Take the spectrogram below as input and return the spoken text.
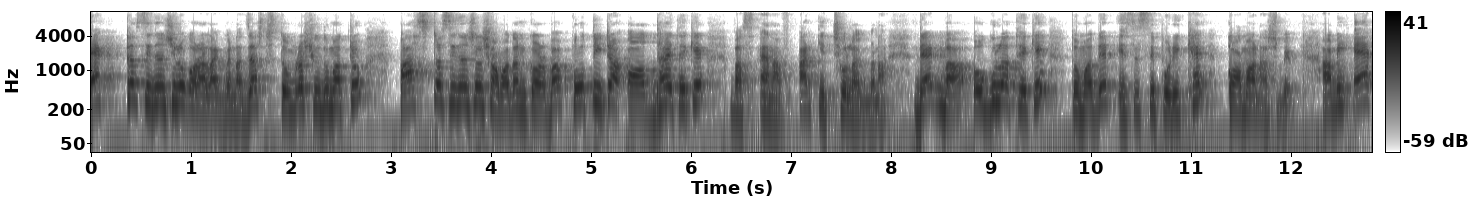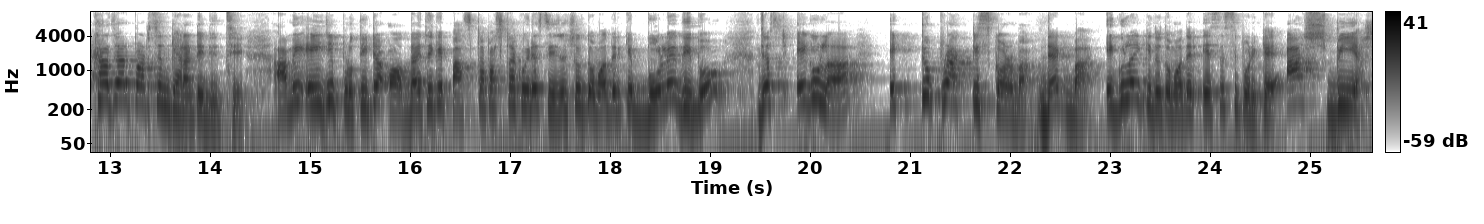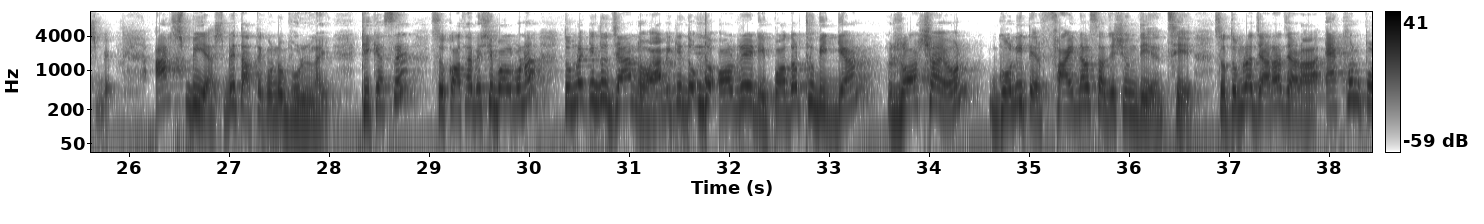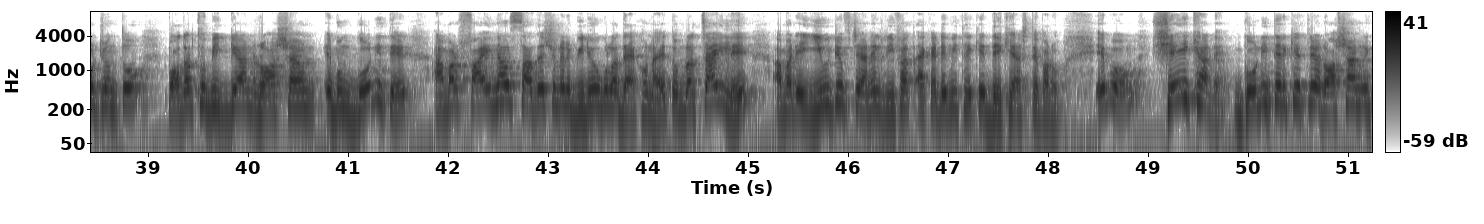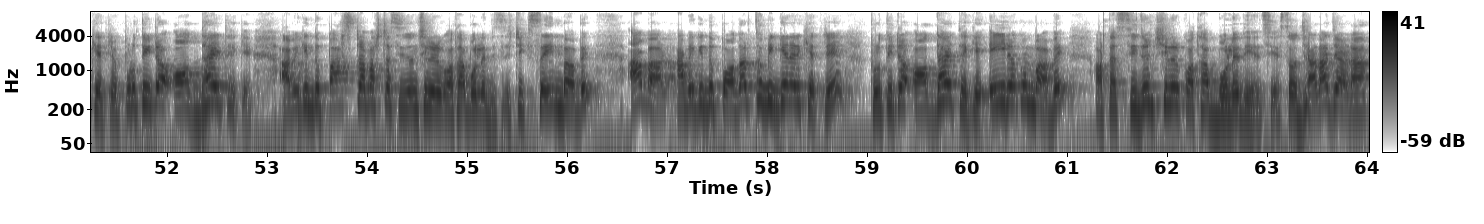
একটা সৃজনশীলও করা লাগবে না জাস্ট তোমরা শুধুমাত্র পাঁচটা সৃজনশীল সমাধান করবা, প্রতিটা অধ্যায় থেকে, বাস এনাফ আর কিচ্ছু লাগবে না। দেখবা, ওগুলা থেকে তোমাদের এসএসসি পরীক্ষায় কমান আসবে। আমি এক হাজার পার্সেন্ট গ্যারান্টি দিচ্ছি। আমি এই যে প্রতিটা অধ্যায় থেকে পাঁচটা পাঁচটা করে সৃজনশীল তোমাদেরকে বলে দিব জাস্ট এগুলা একটু প্র্যাকটিস করবা। দেখবা, এগুলাই কিন্তু তোমাদের এসএসসি পরীক্ষায় আসবি আসবে। আসবি আসবে, তাতে কোনো ভুল নাই। ঠিক আছে? সো কথা বেশি বলব না। তোমরা কিন্তু জানো, আমি কিন্তু অলরেডি পদার্থবিজ্ঞান, রসায়ন গণিতের ফাইনাল সাজেশন দিয়েছি। সো তোমরা যারা যারা এখন পর্যন্ত পদার্থবিজ্ঞান, রসায়ন এবং গণিতের আমার ফাইনাল সাজেশনের ভিডিওগুলো দেখো নাই, তোমরা চাইলে আমার এই ইউটিউব চ্যানেল রিফাত একাডেমি থেকে দেখে আসতে পারো। এবং সেইখানে গণিতের ক্ষেত্রে, রসায়নের ক্ষেত্রে প্রতিটা অধ্যায় থেকে আমি কিন্তু পাঁচটা পাঁচটা সৃজনশীলের কথা বলে দিচ্ছি ঠিক সেমভাবে আবার আমি কিন্তু পদার্থবিজ্ঞানের ক্ষেত্রে প্রতিটা অধ্যায় থেকে এই রকমভাবে অর্থাৎ সৃজনশীলের কথা বলে দিয়েছি। সো যারা যারা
